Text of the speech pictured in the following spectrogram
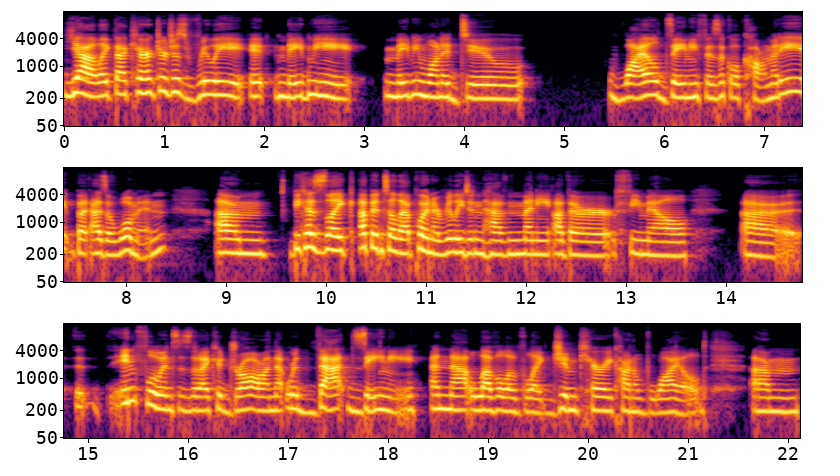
yeah, like that character just really it made me made me want to do wild zany physical comedy but as a woman um because like up until that point i really didn't have many other female uh influences that i could draw on that were that zany and that level of like jim carrey kind of wild. Um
